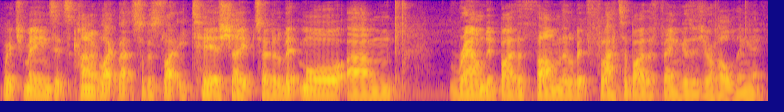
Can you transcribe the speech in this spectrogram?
which means it's kind of like that sort of slightly tear shaped, so a little bit more um, rounded by the thumb, a little bit flatter by the fingers as you're holding it.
